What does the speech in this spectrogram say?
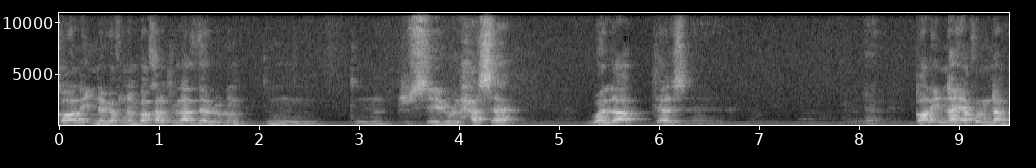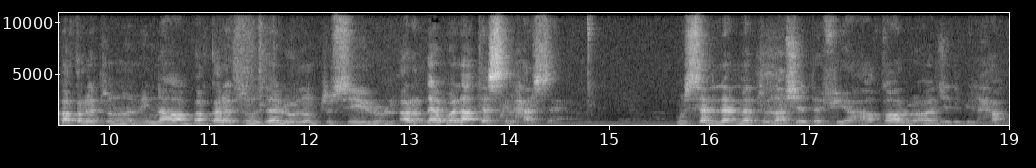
قال إنه يقول إن بقرة لا ذلول تثير الحرس ولا تس قال إنها يقول إنها بقرة إنها بقرة ذلول تثير الأرض ولا تسقي الحرث مسلمة لا شيء فيها قالوا آجد بالحق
